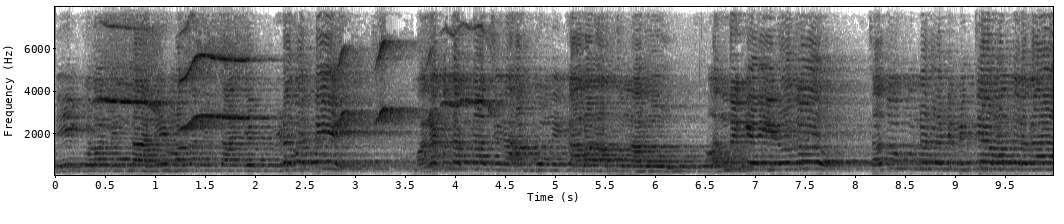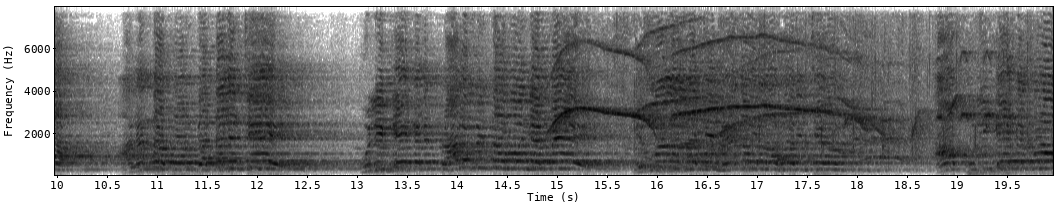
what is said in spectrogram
నీ కులం ఇంత నీ మతం ఇంత అని చెప్పి విడగొట్టి మనకు దక్కాల్సిన హక్కుల్ని కాలరాస్తున్నారు. అందుకే ఈరోజు చదువుకున్నటువంటి విద్యావంతులుగా అనంతపూర్ గడ్డ నుంచి పులి కేకలు ప్రారంభిద్దాము అని చెప్పి నిర్మాణాన్ని మేధావులు ఆహ్వానించాం ఆ పులి కేకకు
